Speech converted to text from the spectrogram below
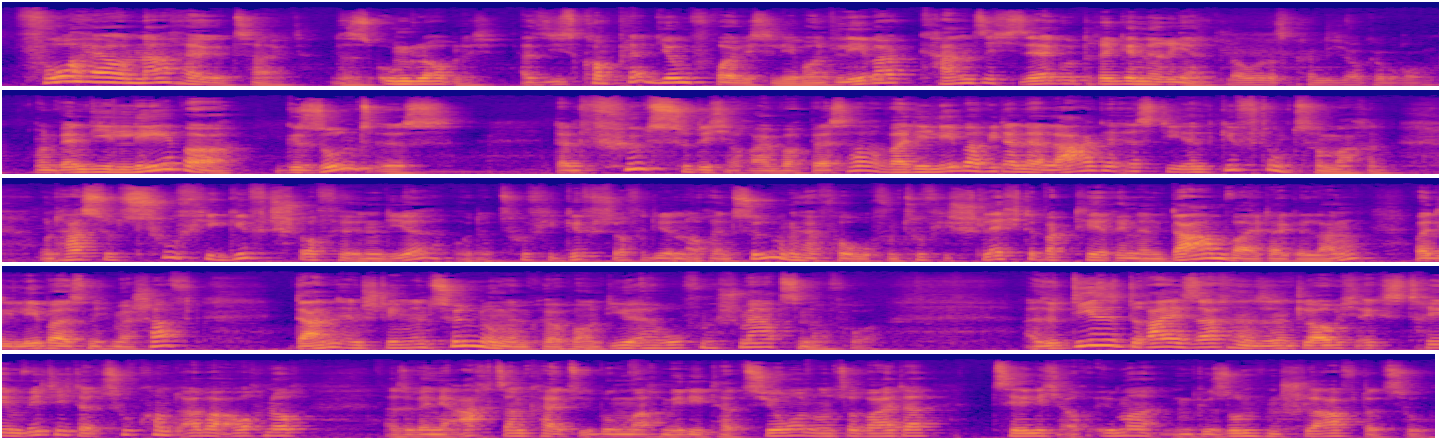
vorher und nachher gezeigt. Das ist unglaublich. Also die ist komplett jungfräulich, die Leber. Und Leber kann sich sehr gut regenerieren. Ich glaube, das könnte ich auch gebrauchen. Und wenn die Leber gesund ist, dann fühlst du dich auch einfach besser, weil die Leber wieder in der Lage ist, die Entgiftung zu machen. Und hast du zu viel Giftstoffe in dir oder zu viel Giftstoffe, die dann auch Entzündungen hervorrufen, zu viel schlechte Bakterien in den Darm weitergelangen, weil die Leber es nicht mehr schafft, dann entstehen Entzündungen im Körper und die herrufen Schmerzen hervor. Also diese drei Sachen sind, glaube ich, extrem wichtig. Dazu kommt aber auch noch, also wenn ihr Achtsamkeitsübungen macht, Meditation und so weiter, zähle ich auch immer einen gesunden Schlaf dazu.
